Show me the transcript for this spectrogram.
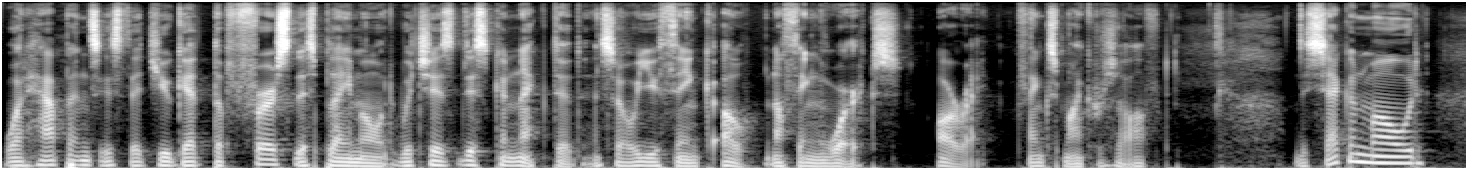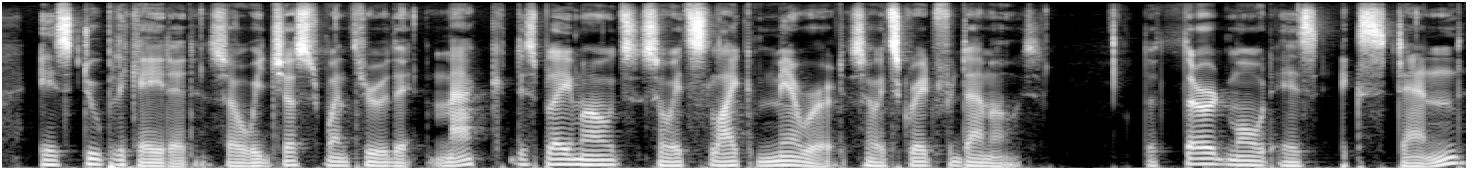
what happens is that you get the first display mode, which is disconnected. And so you think, oh, nothing works. All right, thanks Microsoft. The second mode is duplicated. So we just went through the Mac display modes, so it's like mirrored, so it's great for demos. The third mode is extend.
